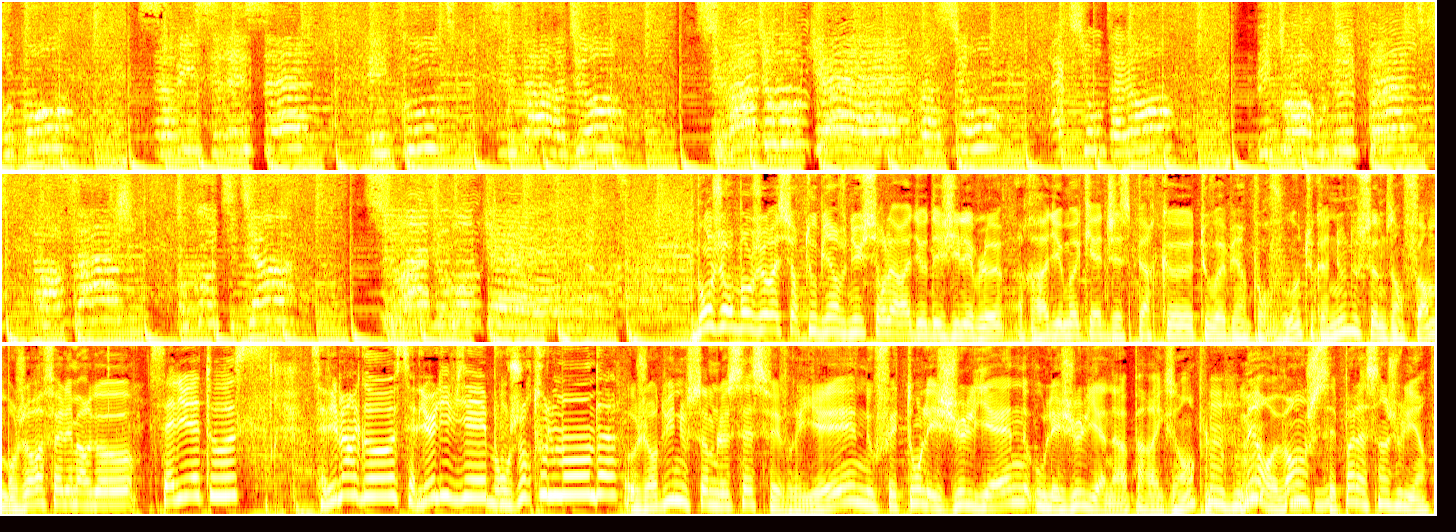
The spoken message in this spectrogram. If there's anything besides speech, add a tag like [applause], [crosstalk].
entrepôt, service et recettes. Écoute, c'est ta radio. C'est Radio Moquette. Passion, action, talent. Victoire ou défaite, partage ton quotidien sur Radio Moquette. Bonjour, bonjour et surtout bienvenue sur la radio des Gilets Bleus, Radio Moquette. J'espère que tout va bien pour vous. En tout cas, nous, nous sommes en forme. Bonjour Raphaël et Margot. Salut à tous Salut Margot, salut Olivier, bonjour tout le monde Aujourd'hui, nous sommes le 16 février. Nous fêtons les Juliennes ou les Juliana, par exemple. Mais en revanche, c'est pas la Saint-Julien.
